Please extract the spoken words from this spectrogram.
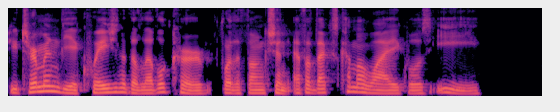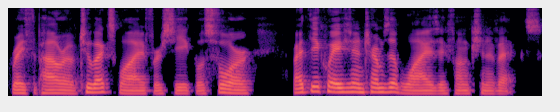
Determine the equation of the level curve for the function f of x comma y equals e raised to the power of 2xy for c equals 4. Write the equation in terms of y as a function of x.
